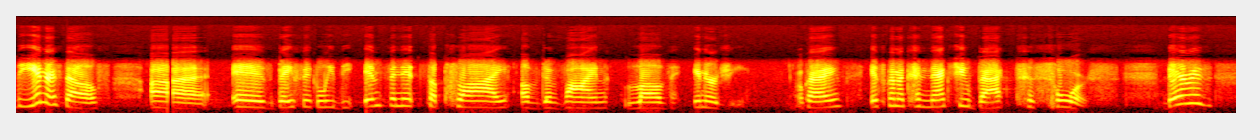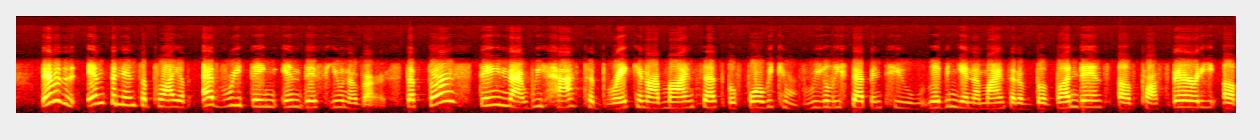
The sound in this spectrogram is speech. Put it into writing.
the inner self uh, is basically the infinite supply of divine love energy. Okay? It's going to connect you back to source. There is there is an infinite supply of everything in this universe. The first thing that we have to break in our mindsets before we can really step into living in a mindset of abundance, of prosperity, of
